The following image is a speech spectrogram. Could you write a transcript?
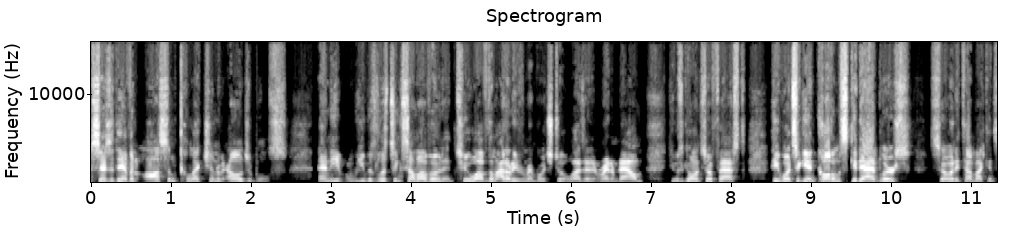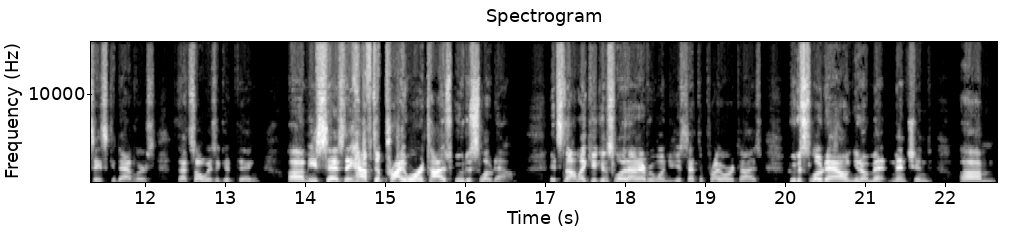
says that they have an awesome collection of eligibles and he, he was listing some of them and two of them i don't even remember which two it was i didn't write them down he was going so fast he once again called them skedaddlers so anytime I can say skedaddlers, that's always a good thing. Um, he says they have to prioritize who to slow down. It's not like you can slow down everyone. You just have to prioritize who to slow down. You know, mentioned um,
